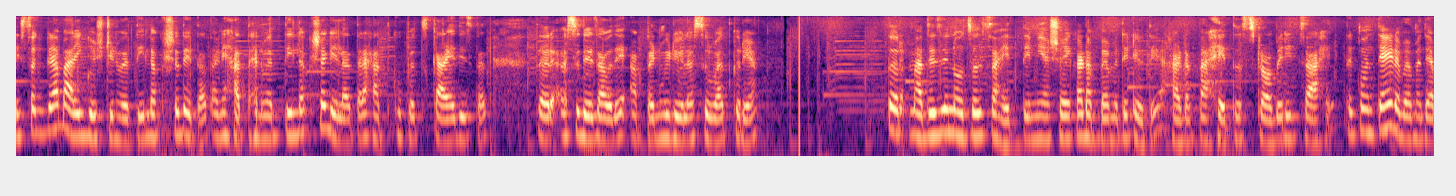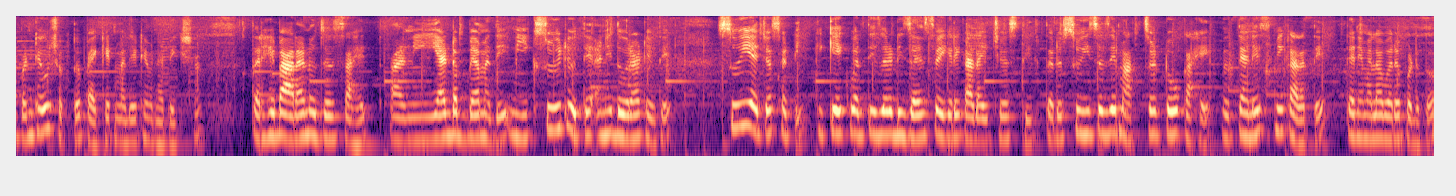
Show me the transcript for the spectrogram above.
ते सगळ्या बारीक गोष्टींवरती लक्ष देतात आणि हातांवरती लक्ष गेला तर हात खूपच काळे दिसतात. तर असू दे जाऊ दे आपण व्हिडिओला सुरुवात करूया. तर माझे जे नोझल्स आहेत ते मी अशा एका डब्यामध्ये ठेवते. हा डब्बा आहे तो स्ट्रॉबेरीचा आहे. तर कोणत्याही डब्यामध्ये आपण ठेवू शकतो पॅकेटमध्ये ठेवण्यापेक्षा. तर हे बारा नोजल्स आहेत. आणि या डब्यामध्ये मी एक सुई ठेवते आणि दोरा ठेवते. सुई याच्यासाठी की केकवरती जर डिझाईन्स वगैरे काढायचे असतील तर सुईचं जे मागचं टोक आहे तर त्यानेच मी काढते. त्याने मला बरं पडतं.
